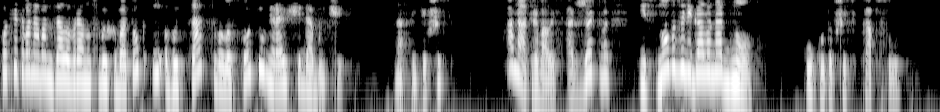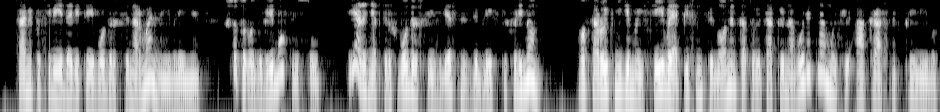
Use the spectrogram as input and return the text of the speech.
После этого она вонзала в рану свой хоботок и высасывала соки умирающей добычи. Насытившись, она отрывалась от жертвы и снова залегала на дно, укутавшись в капсулу. Сами по себе ядовитые водоросли — нормальное явление, что-то вроде грибов в лесу. Яды некоторых водорослей известны с библейских времен. Во второй книге Моисеевой описан феномен, который так и наводит на мысль о красных приливах.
